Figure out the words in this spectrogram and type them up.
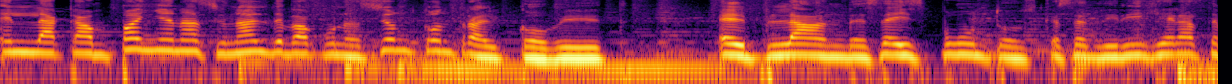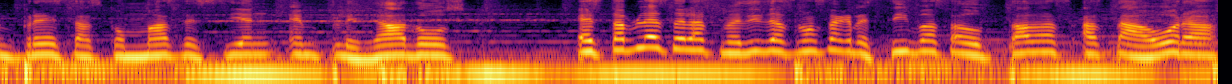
en la campaña nacional de vacunación contra el COVID. El plan de seis puntos que se dirige a las empresas con más de 100 empleados establece las medidas más agresivas adoptadas hasta ahora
